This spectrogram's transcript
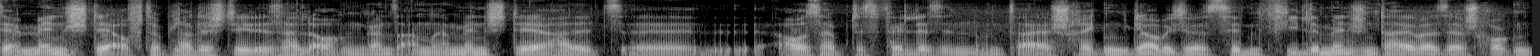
der Mensch, der auf der Platte steht, ist halt auch ein ganz anderer Mensch, der halt äh, außerhalb des Feldes sind. Und da erschrecken, glaube ich, oder sind viele Menschen teilweise erschrocken,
